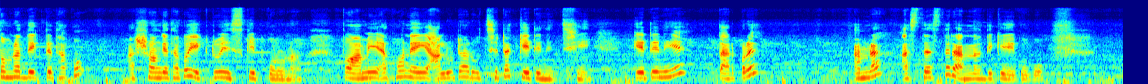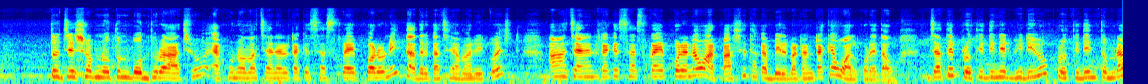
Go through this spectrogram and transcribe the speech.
তোমরা দেখতে থাকো আর সঙ্গে থাকো, একটু স্কিপ করো না। তো আমি এখন এই আলুটার উচ্ছেটা কেটে নিচ্ছি। কেটে নিয়ে তারপরে আমরা আস্তে আস্তে রান্নার দিকে এগোবো। তো যেসব নতুন বন্ধুরা আছো এখনও আমার চ্যানেলটাকে সাবস্ক্রাইব করনি, তাদের কাছে আমার রিকোয়েস্ট আমার চ্যানেলটাকে সাবস্ক্রাইব করে নাও আর পাশে থাকা বেল বাটনটাকে অল করে দাও, যাতে প্রতিদিনের ভিডিও প্রতিদিন তোমরা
